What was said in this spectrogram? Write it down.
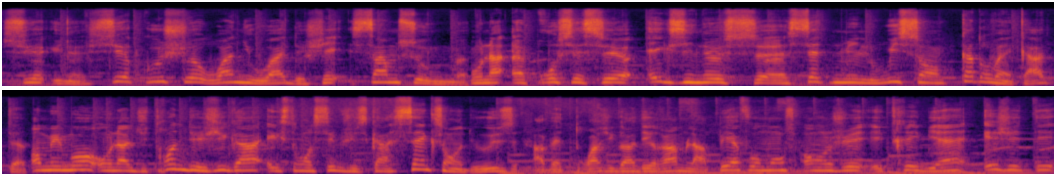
sur une surcouche One UI de chez Samsung. On a un processeur Exynos 7884. En mémoire, on a du 30 32 Go extensible jusqu'à 512. Avec 3 Go de RAM, la performance en jeu est très bien et j'étais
